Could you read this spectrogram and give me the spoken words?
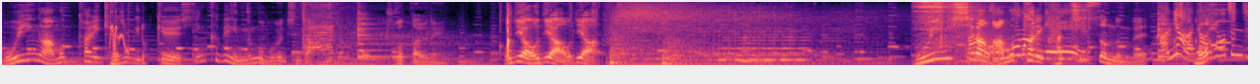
모잉 아무탈이 계속 이렇게 싱크빅 있는 거 보면 진짜 안 잡... 어? 죽었다 연예인. 어디야 어디야 어디야 모잉 씨랑 아, 아무탈이 게- 같이 있었는데 아니야 아니야 헤어진 지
